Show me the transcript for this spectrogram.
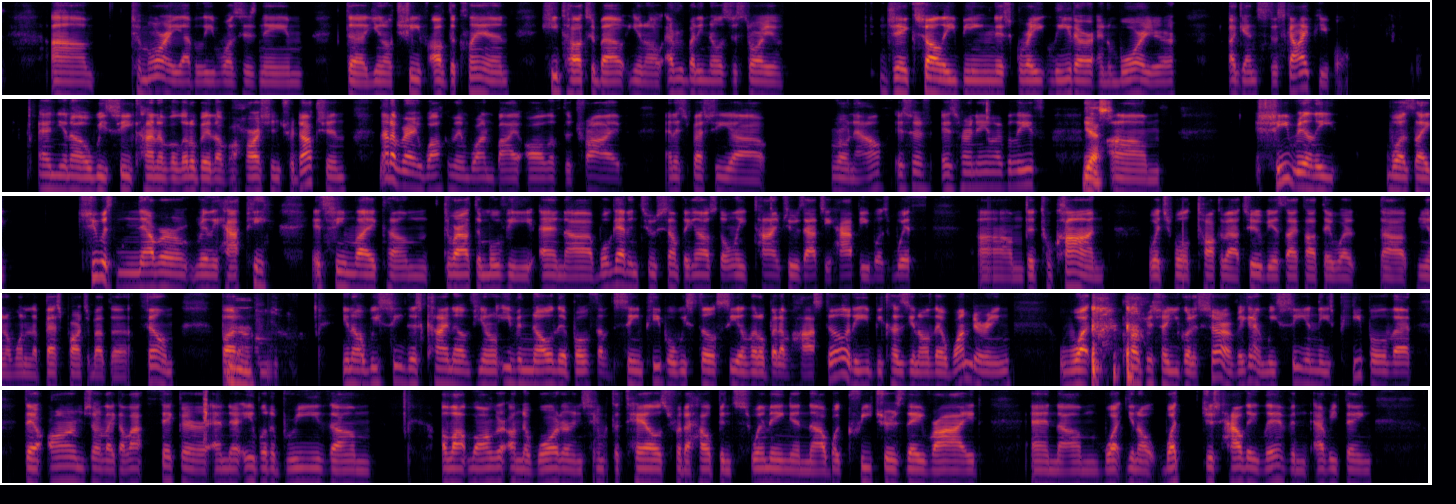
um Tamori, I believe was his name, the, you know, chief of the clan, he talks about, you know, everybody knows the story of Jake Sully being this great leader and warrior against the Sky People. And, you know, we see kind of a little bit of a harsh introduction, not a very welcoming one by all of the tribe, and especially uh, Ronal is her is her name, I believe. Yes. Um, she really was like, she was never really happy. It seemed like um throughout the movie, and uh, we'll get into something else. The only time she was actually happy was with um, the Tulkun which we'll talk about too, because I thought they were, uh, you know, one of the best parts about the film. But mm. um, you know, we see this kind of, you know, even though they're both of the same people, we still see a little bit of hostility because you know they're wondering what purpose are you going to serve. Again, we see in these people that their arms are like a lot thicker and they're able to breathe um a lot longer underwater and same with the tails for the help in swimming and uh, what creatures they ride and um, what you know what just how they live and everything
